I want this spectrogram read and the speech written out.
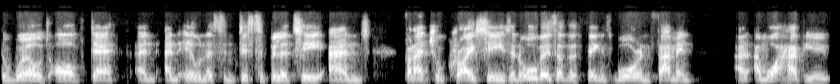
the world of death and, and illness and disability and financial crises and all those other things, war and famine and, and what have you,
